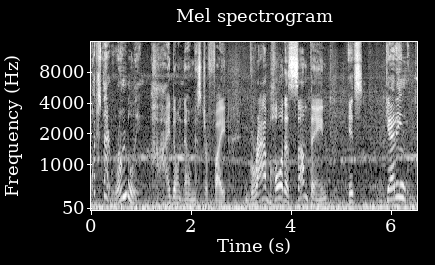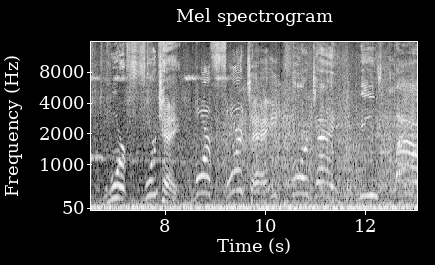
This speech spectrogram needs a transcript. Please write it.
What's that rumbling? I don't know, Mr. Fite. Grab hold of something. It's getting more forte. More forte? Forte means loud.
